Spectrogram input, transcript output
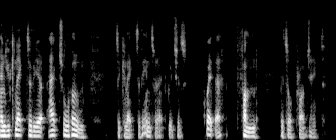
and you connect to the actual home to connect to the internet, which is quite a fun little project.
